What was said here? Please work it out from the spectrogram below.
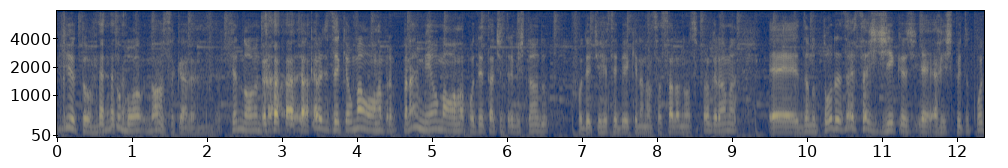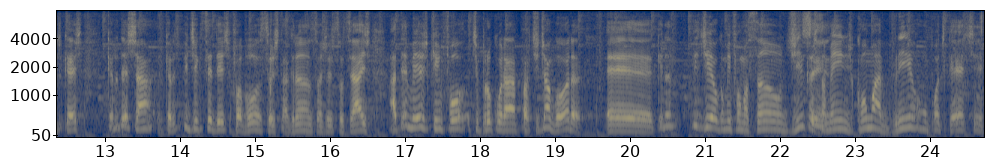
Vitor, muito bom. Nossa, cara, é fenômeno. Eu quero dizer que é uma honra, para mim é uma honra poder estar te entrevistando, poder te receber aqui na nossa sala, no nosso programa, é, dando todas essas dicas é, a respeito do podcast. Quero deixar, quero te pedir que você deixe, por favor, seu Instagram, suas redes sociais, até mesmo quem for te procurar a partir de agora, é, querendo pedir alguma informação, dicas Sim. também de como abrir um podcast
